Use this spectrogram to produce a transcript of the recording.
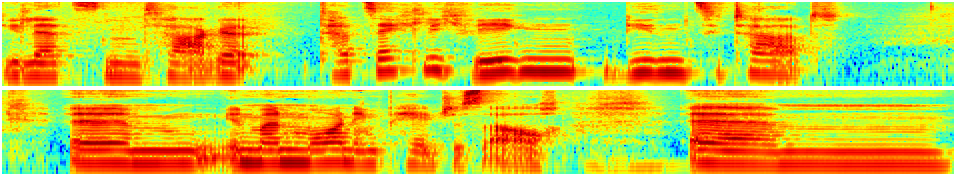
die letzten Tage. Tatsächlich wegen diesem Zitat. Ähm, in meinen Morning Pages auch. Ähm,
